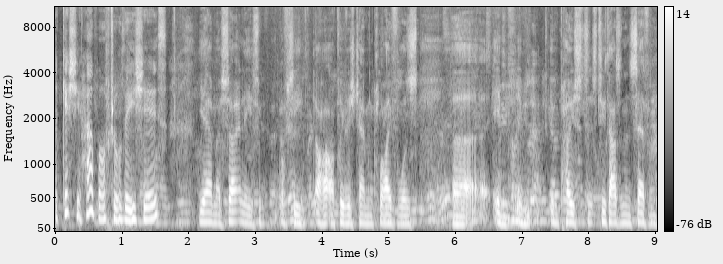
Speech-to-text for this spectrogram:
I guess you have after all these years. Yeah, most certainly. So obviously, our, our, previous chairman Clive was uh, in, in, in, post since 2007. Um,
